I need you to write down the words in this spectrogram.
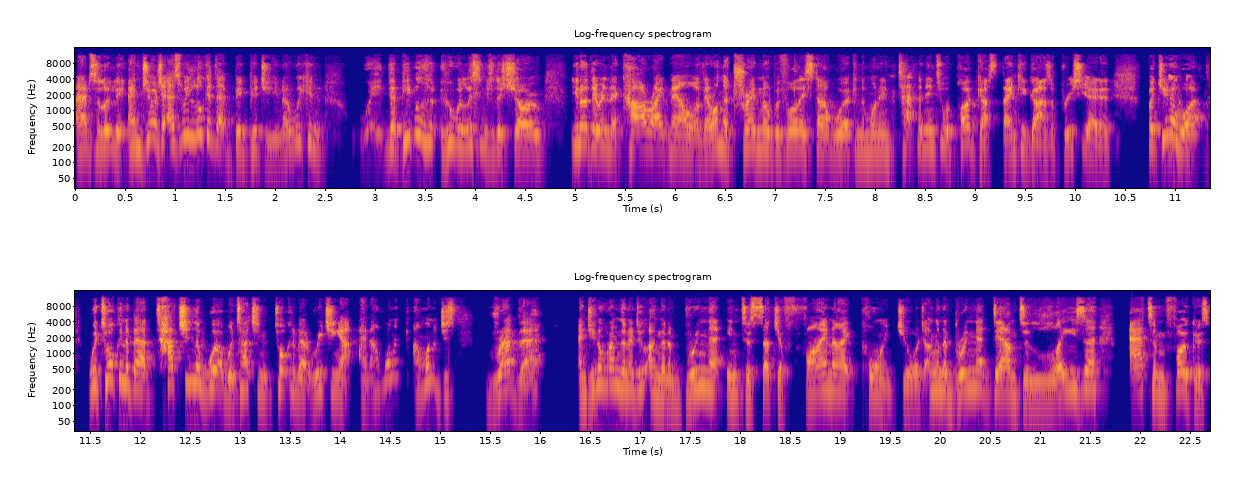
Absolutely. And George, as we look at that big picture, you know, we can, the people who are listening to the show, you know, they're in their car right now or they're on the treadmill before they start work in the morning, tapping into a podcast. Thank you guys. Appreciate it. But you know what? We're talking about touching the world. We're touching, talking about reaching out. And I want to, I want to just grab that and you know what I'm going to do? I'm going to bring that into such a finite point, George. I'm going to bring that down to laser atom focus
